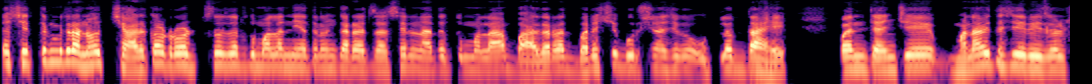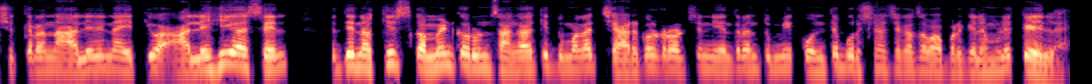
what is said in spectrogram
तर शेतकरी मित्रांनो चारकोल रॉडचं जर तुम्हाला नियंत्रण करायचं असेल ना, तर तुम्हाला बाजारात बरेचसे बुरशीनाशक उपलब्ध आहे. पण त्यांचे म्हणावे तसे रिझल्ट शेतकऱ्यांना आलेले नाहीत किंवा आलेही असेल, तर ते नक्कीच कमेंट करून सांगा, की तुम्हाला चारकोल रॉडचे नियंत्रण तुम्ही कोणत्या बुरशीनाशकाचा वापर केल्यामुळे केलेला आहे.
